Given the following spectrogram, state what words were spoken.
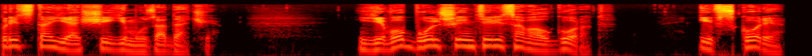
предстоящей ему задачи. Его больше интересовал город. И вскоре,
